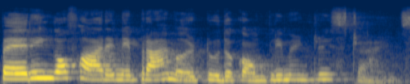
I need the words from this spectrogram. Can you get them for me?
pairing of R N A primer to the complementary strands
